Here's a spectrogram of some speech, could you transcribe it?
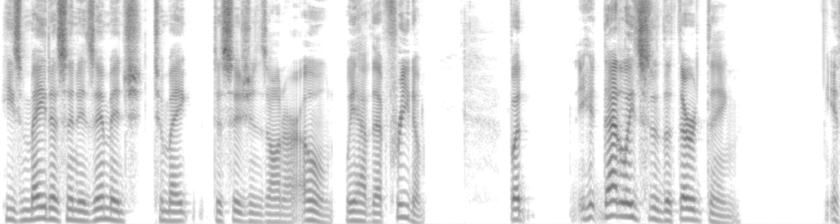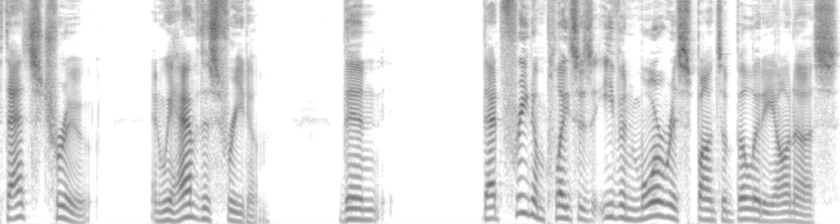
He's made us in his image to make decisions on our own. We have that freedom. But that leads to the third thing. If that's true, and we have this freedom, then that freedom places even more responsibility on us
